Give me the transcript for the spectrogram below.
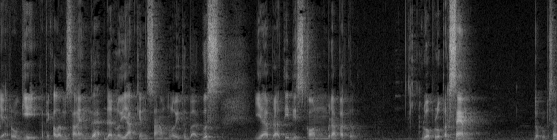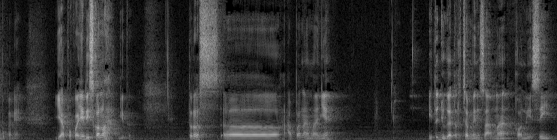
ya rugi. Tapi kalau misalnya enggak, dan lo yakin saham lo itu bagus, ya berarti diskon berapa tuh? 20 persen. 20 persen bukan ya? Ya pokoknya diskon lah gitu. Terus, eh, apa namanya, itu juga tercemin sama kondisi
